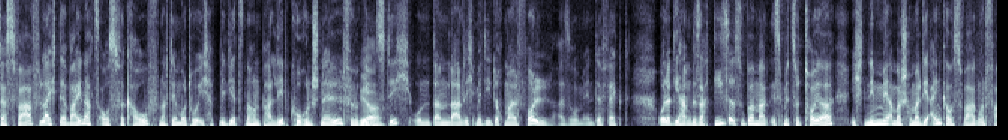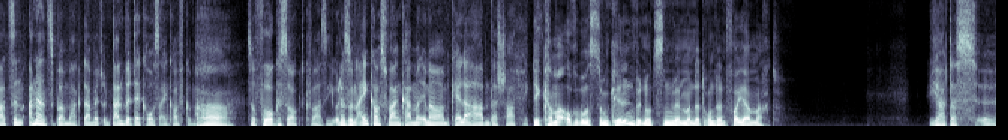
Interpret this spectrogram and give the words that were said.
Das war vielleicht der Weihnachtsausverkauf nach dem Motto, ich will jetzt noch ein paar Lebkuchen schnell für Ja. günstig und dann lade ich mir die doch mal voll. Also im Endeffekt. Oder die haben gesagt, dieser Supermarkt ist mir zu teuer, ich nehme mir aber schon mal die Einkaufswagen und fahre zu einem anderen Supermarkt damit und dann wird der Großeinkauf gemacht. Ah, So vorgesorgt quasi. Oder so einen Einkaufswagen kann man immer mal im Keller haben, das schadet nichts. den kann man auch übrigens zum Grillen benutzen, wenn man darunter ein Feuer macht. Ja, das äh,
